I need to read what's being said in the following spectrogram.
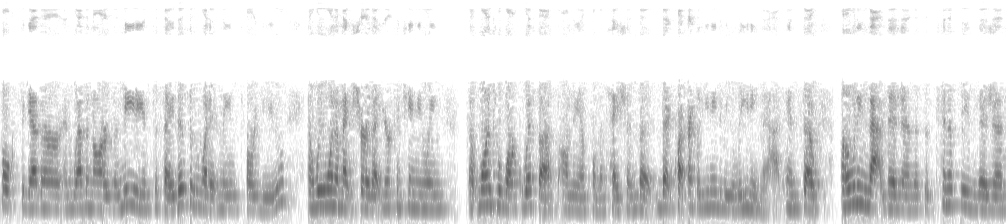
folks together in webinars and meetings to say this is what it means for you, and we want to make sure that you're continuing, uh, one, to work with us on the implementation, but that quite frankly you need to be leading that. And so owning that vision, this is Tennessee's vision,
